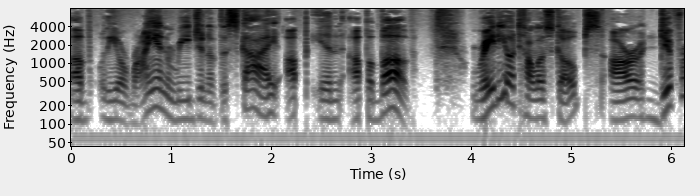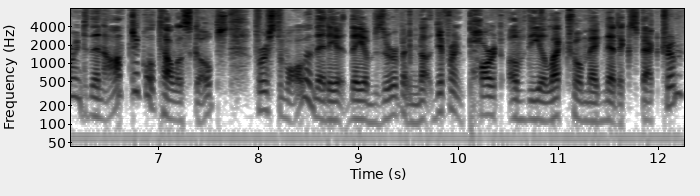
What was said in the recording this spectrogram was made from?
of the Orion region of the sky up in up above. Radio telescopes are different than optical telescopes. First of all, in that they observe a different part of the electromagnetic spectrum.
